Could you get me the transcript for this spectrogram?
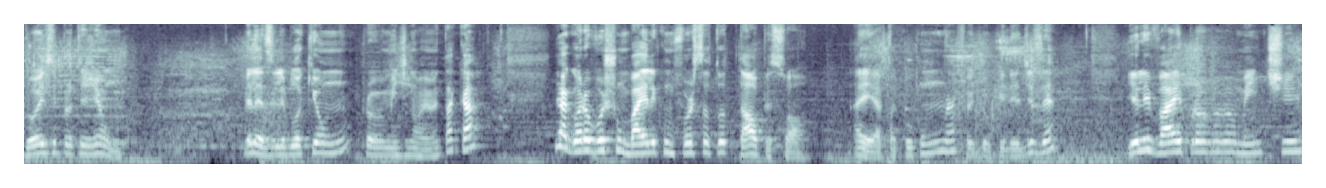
dois e proteger um. Beleza, ele bloqueou um, provavelmente não vai me atacar. E agora eu vou chumbar ele com força total, pessoal. Aí, atacou com um, né? Foi o que eu queria dizer. E ele vai provavelmente...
